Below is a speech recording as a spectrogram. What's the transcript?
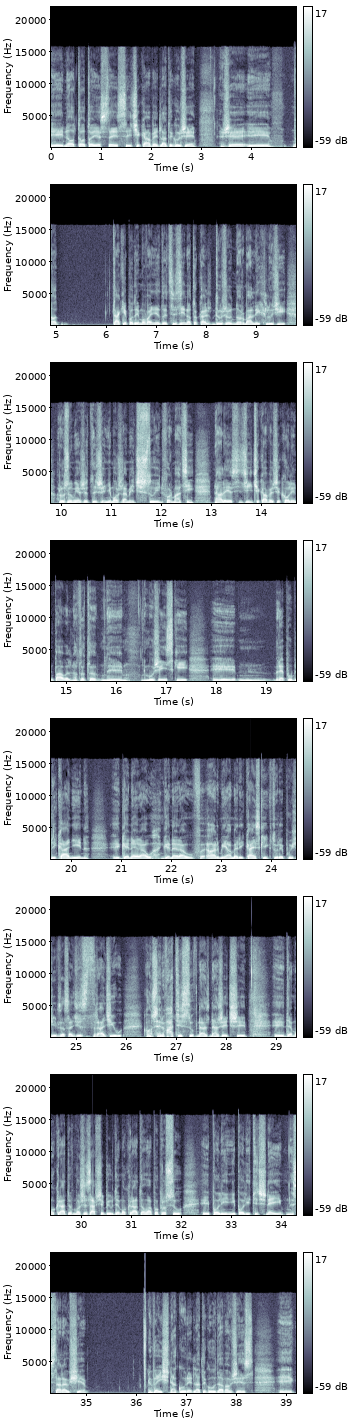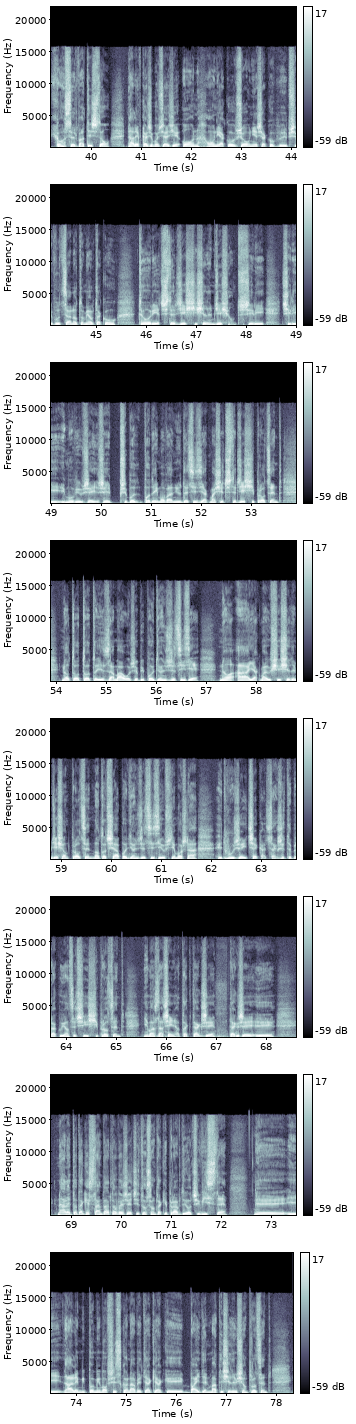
Y, no to, to, jest, to jest ciekawe, dlatego że, że y, no, takie podejmowanie decyzji, no to dużo normalnych ludzi rozumie, że, że nie można mieć stu informacji, no ale jest ciekawe, że Colin Powell, no to, to y, murzyński y, y, republikanin, y, generał, generał w armii amerykańskiej, który później w zasadzie zdradził konserwatystów na, na rzecz y, demokratów. Może zawsze był demokratą, a po prostu y, po linii politycznej starał się wejść na górę, dlatego udawał, że jest y, konserwatystą, no ale w każdym razie on, on jako żołnierz, jako y, przywódca, no to miał taką teorię 40-70, czyli, czyli mówił, że, że przy podejmowaniu decyzji, jak ma się 40%, no to, to, to jest za mało, żeby podjąć decyzję, no a jak ma już się 70%, no to trzeba podjąć decyzję, już nie można y, dłużej czekać, także te brakujące 30% nie ma znaczenia tak, także, także y, no ale to takie standardowe rzeczy, to są takie prawdy oczywiste. Y, I, no ale pomimo wszystko, nawet jak, jak y, Biden ma te 70%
